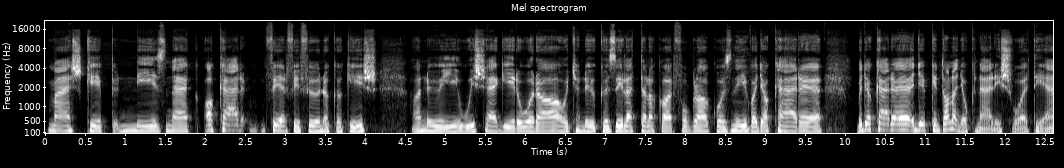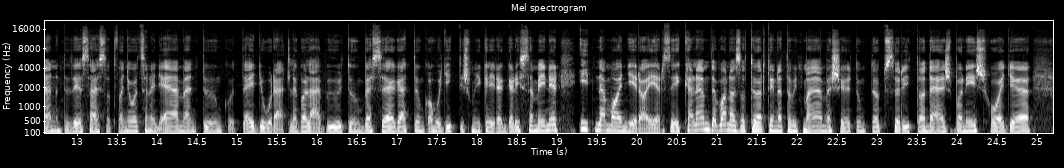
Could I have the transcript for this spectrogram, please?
másképp néznek, akár férfi főnökök is a női újságíróra, hogyha nő közélettel akar foglalkozni, vagy akár vagy akár egyébként alanyoknál is volt ilyen, hát ezért 168-an, hogy elmentünk, ott egy órát legalább ültünk, beszélgettünk, ahogy itt is mondjuk egy reggeli személynél. Itt nem annyira érzékelem, de van az a történet, amit már elmeséltünk többször itt adásban is, hogy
